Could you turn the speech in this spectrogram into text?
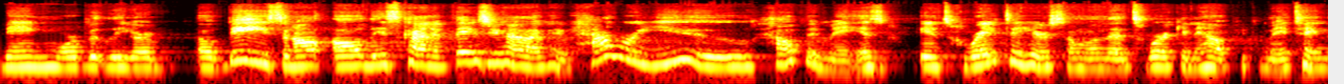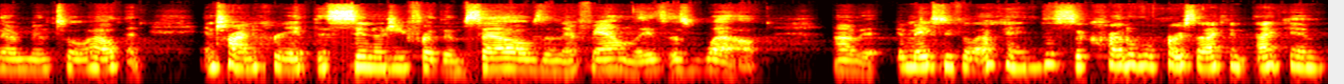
being morbidly obese and all, all these kind of things. You're kind of like, how are you helping me? It's it's great to hear someone that's working to help people maintain their mental health and, and trying to create this synergy for themselves and their families as well. Um, it, it makes me feel like, okay, this is a credible person. I can I can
